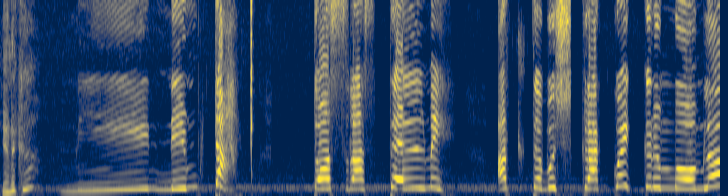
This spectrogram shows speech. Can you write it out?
எனக்கு? நீ நிம்டா. Tosras tell me. att det bush crack quick boomla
